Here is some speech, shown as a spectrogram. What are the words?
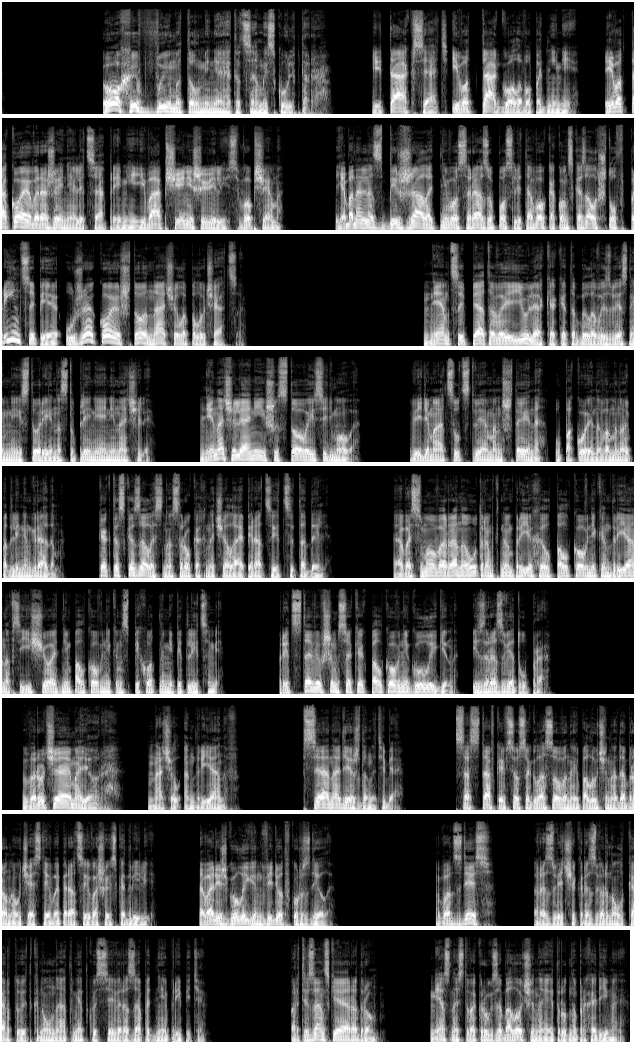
Ох, и вымотал меня этот самый скульптор. И так сядь, и вот так голову подними, и вот такое выражение лица прими, и вообще не шевелись. В общем, я банально сбежал от него сразу после того, как он сказал, что в принципе уже кое-что начало получаться. Немцы 5 июля, как это было в известной мне истории, наступления не начали. Не начали они и 6 и 7. Видимо, отсутствие Манштейна, упокоенного мной под Ленинградом, как-то сказалось на сроках начала операции «Цитадель». А восьмого рано утром к нам приехал полковник Андриянов с еще одним полковником с пехотными петлицами, представившимся как полковник Гулыгин из разведупра. «Выручай, майор», — начал Андриянов. «Вся надежда на тебя. Со ставкой все согласовано и получено добро на участие в операции вашей эскадрильи. Товарищ Гулыгин ведет в курс дела. Вот здесь разведчик развернул карту и ткнул на отметку северо-западнее Припяти. Партизанский аэродром. Местность вокруг заболоченная и труднопроходимая.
